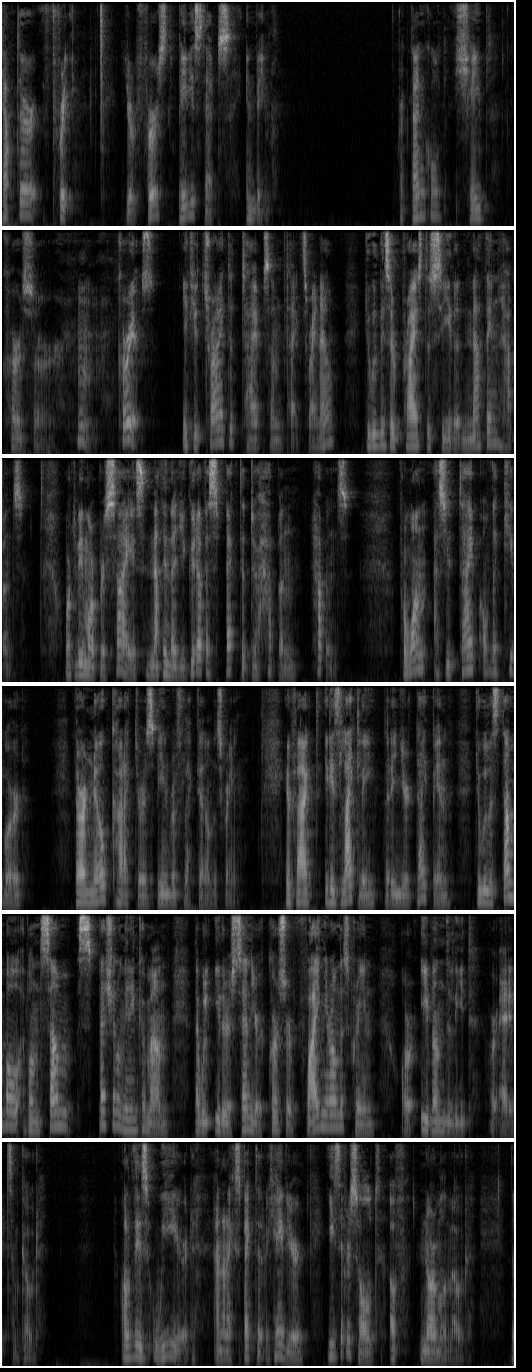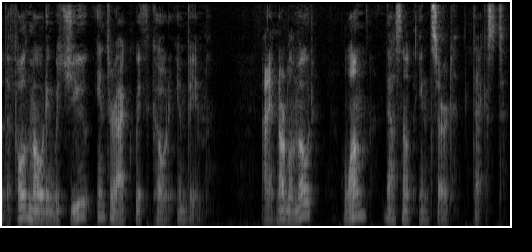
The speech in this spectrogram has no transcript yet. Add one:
Chapter 3 Your First Baby Steps in Vim. Rectangle shaped cursor. Hmm, curious. If you try to type some text right now, you will be surprised to see that nothing happens. Or to be more precise, nothing that you could have expected to happen happens. For one, as you type on the keyboard, there are no characters being reflected on the screen. In fact, it is likely that in your typing, you will stumble upon some special meaning command that will either send your cursor flying around the screen or even delete or edit some code. All of this weird and unexpected behavior is the result of normal mode, the default mode in which you interact with code in Vim. And in normal mode, one does not insert text.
